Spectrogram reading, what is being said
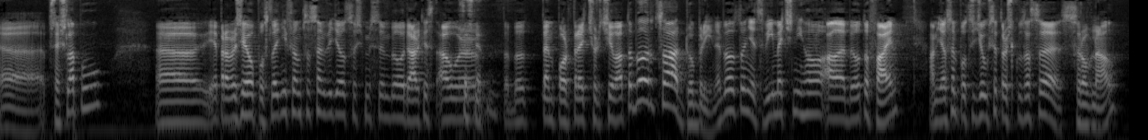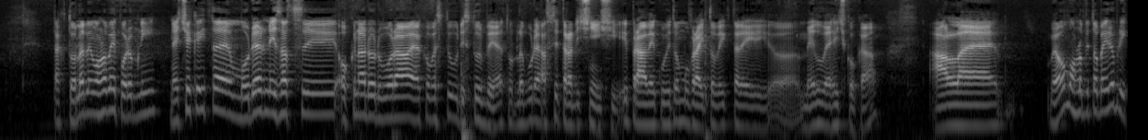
eh, přešlapů, Eh, je pravda, že jeho poslední film, co jsem viděl, což myslím bylo Darkest Hour, Přesně. to byl ten portrét Churchilla, to bylo docela dobrý. Nebylo to nic výjimečného, ale bylo to fajn. A měl jsem pocit, že už se trošku zase srovnal. Tak tohle by mohlo být podobný. Nečekejte modernizaci okna do dvora jako ve stu Disturbie, tohle bude asi tradičnější. I právě kvůli tomu Wrightovi, který uh, miluje Hitchcocka. Ale Jo, mohlo by to být dobrý.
